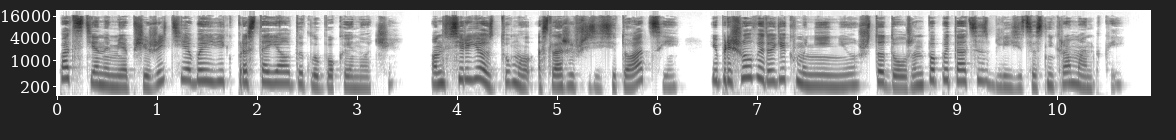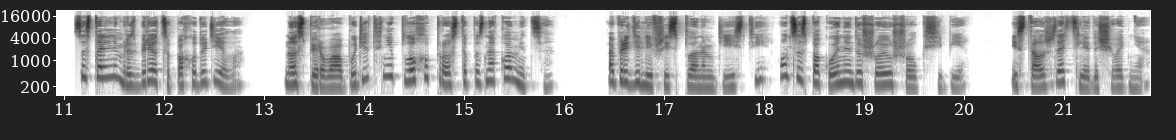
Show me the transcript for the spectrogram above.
Под стенами общежития боевик простоял до глубокой ночи. Он всерьез думал о сложившейся ситуации и пришел в итоге к мнению, что должен попытаться сблизиться с некроманткой. С остальным разберется по ходу дела. Но сперва будет неплохо просто познакомиться. Определившись с планом действий, он со спокойной душой ушел к себе и стал ждать следующего дня.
